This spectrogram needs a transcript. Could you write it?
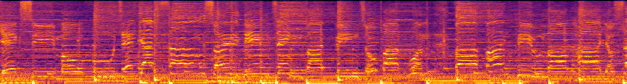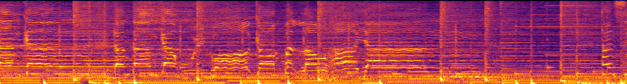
亦是无这一生。水点蒸发变做白云，花瓣飘落下又生根，淡淡交回过，各不留下印。但是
